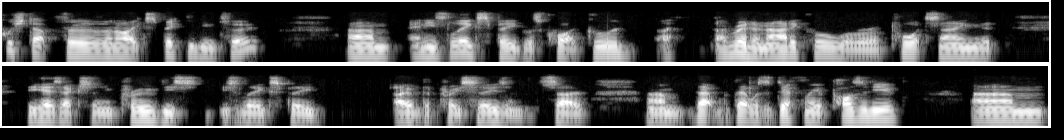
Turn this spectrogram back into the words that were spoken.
pushed up further than I expected him to, um, and his leg speed was quite good. I, I read an article or a report saying that he has actually improved his, his leg speed over the preseason. So um, that that was definitely a positive. Um,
